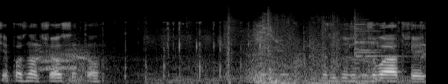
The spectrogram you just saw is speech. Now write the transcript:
Się pozna ciosy, to będzie dużo, dużo łatwiej.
